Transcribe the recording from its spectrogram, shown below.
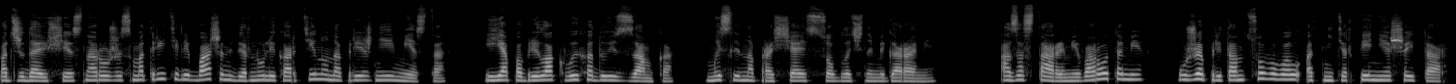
Поджидающие снаружи смотрители башен вернули картину на прежнее место, и я побрела к выходу из замка, мысленно прощаясь с облачными горами. А за старыми воротами уже пританцовывал от нетерпения шейтар.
